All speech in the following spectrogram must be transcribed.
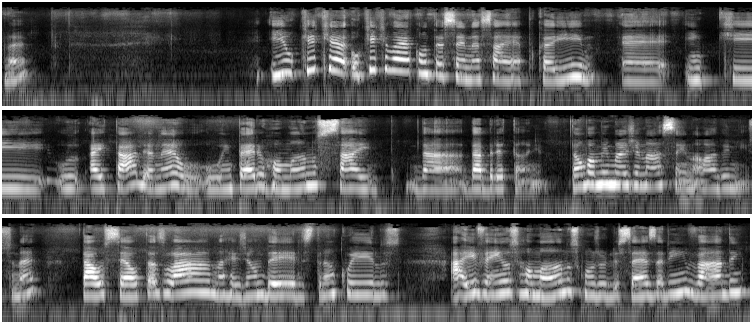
né? E o que, que, é, o que, que vai acontecer nessa época aí é, em que o, a Itália, né, o, o, Império Romano sai da, da Bretanha? Então vamos imaginar a cena lá do início, né? Tá os celtas lá na região deles, tranquilos. Aí vem os romanos com Júlio César e invadem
